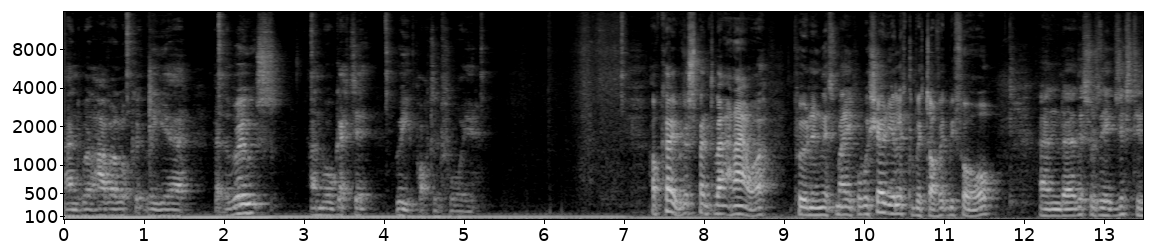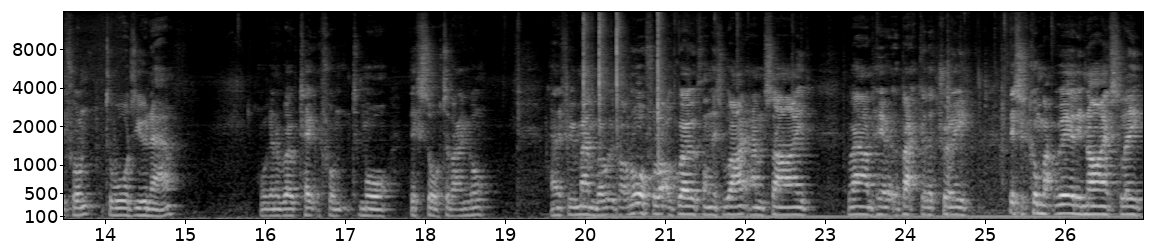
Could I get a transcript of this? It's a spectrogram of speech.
and we'll have a look at the uh, at the roots and we'll get it repotted for you. Okay we just spent about an hour pruning this maple. We showed you a little bit of it before and uh, this was the existing front towards you now. We're going to rotate the front to more this sort of angle. And if you remember we've got an awful lot of growth on this right hand side around here at the back of the tree. This has come back really nicely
